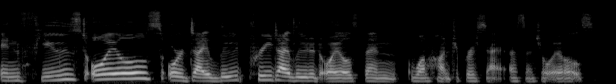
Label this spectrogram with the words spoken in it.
infused oils or dilute pre-diluted oils than 100% essential oils.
